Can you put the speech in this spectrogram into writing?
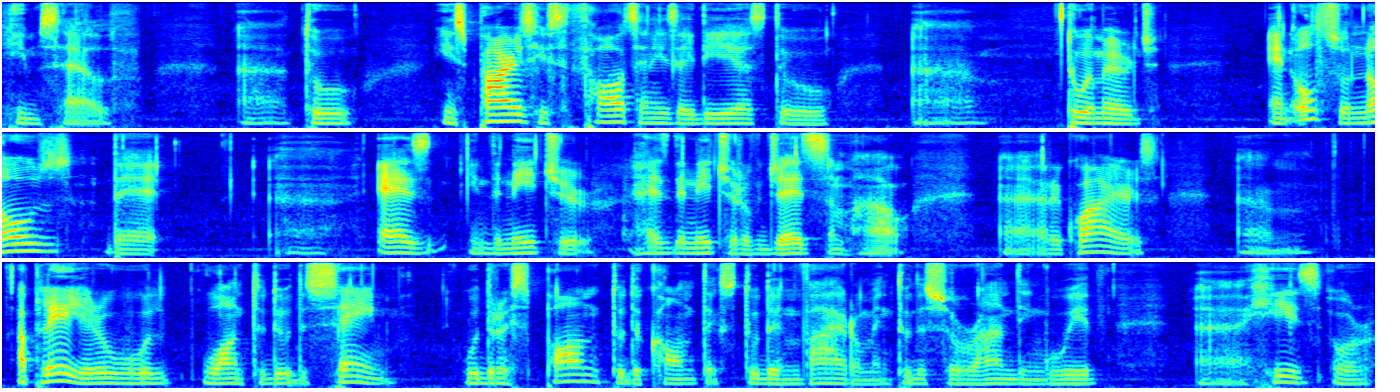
himself, uh, to inspires his thoughts and his ideas to uh, to emerge, and also knows that uh, as in the nature, as the nature of jazz somehow uh, requires, um, a player would want to do the same, would respond to the context, to the environment, to the surrounding with uh, his or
